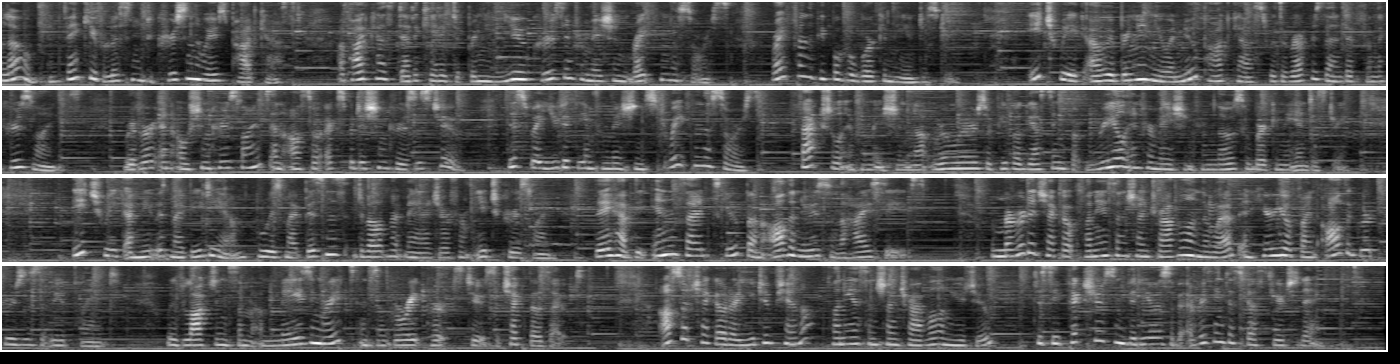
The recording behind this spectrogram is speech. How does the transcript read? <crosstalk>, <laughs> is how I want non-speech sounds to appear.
Hello, and thank you for listening to Cruising the Waves podcast, a podcast dedicated to bringing you cruise information right from the source, right from the people who work in the industry. Each week, I will be bringing you a new podcast with a representative from the cruise lines, river and ocean cruise lines, and also expedition cruises too. This way, you get the information straight from the source factual information, not rumors or people guessing, but real information from those who work in the industry. Each week, I meet with my BDM, who is my business development manager from each cruise line. They have the inside scoop on all the news from the high seas. Remember to check out Plenty of Sunshine Travel on the web, and here you'll find all the group cruises that we have planned. We've locked in some amazing rates and some great perks too, so check those out. Also, check out our YouTube channel, Plenty of Sunshine Travel on YouTube, to see pictures and videos of everything discussed here today.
